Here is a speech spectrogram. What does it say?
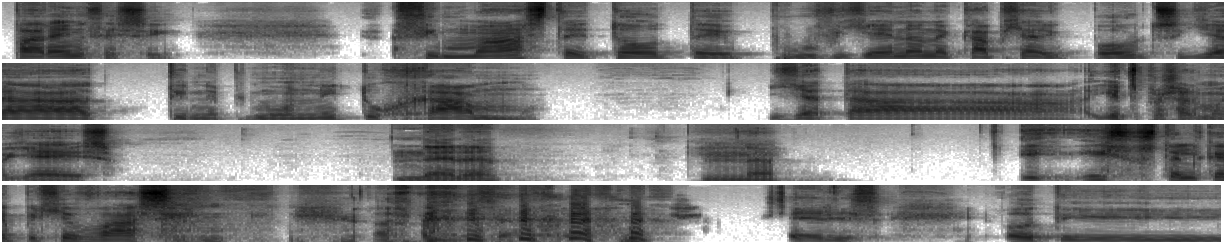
παρένθεση. Θυμάστε τότε που βγαίνανε κάποια reports για την επιμονή του Χαμ για, τα, για τις προσαρμογές; Ναι, ναι. Ναι. Ί- Ίσως τελικά υπήρχε βάση, ας πούμε, σε αυτό. Ξέρεις, ότι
